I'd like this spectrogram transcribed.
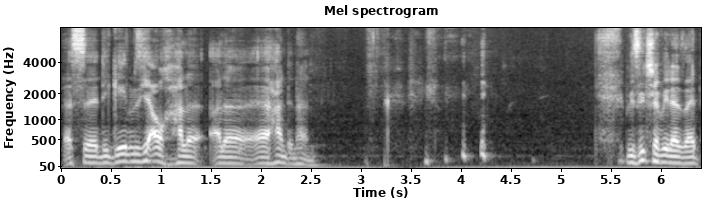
Das, äh, die geben sich auch alle, alle äh, Hand in Hand. wir sind schon wieder seit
